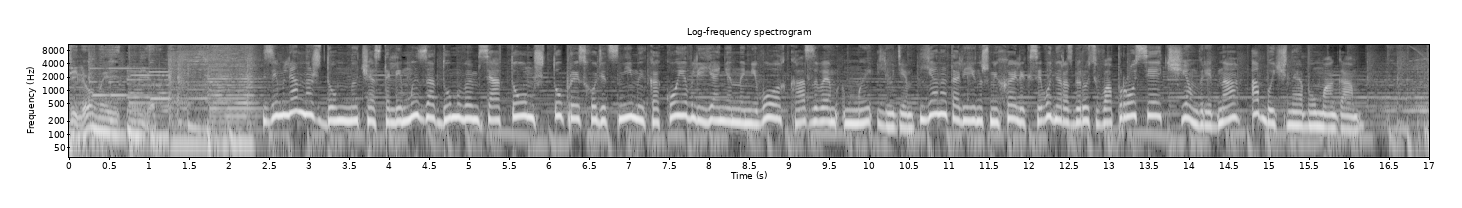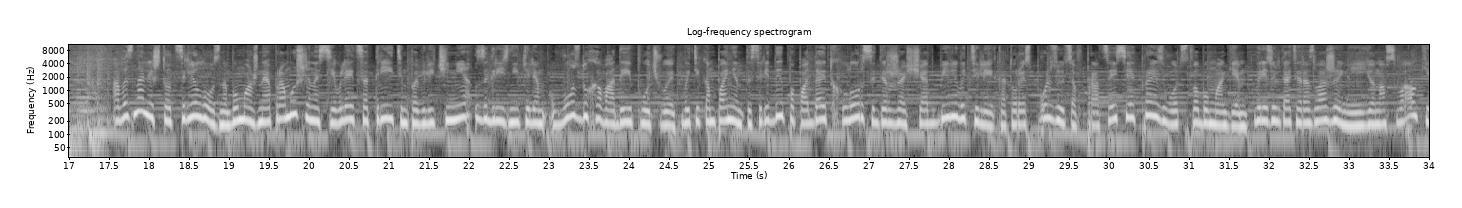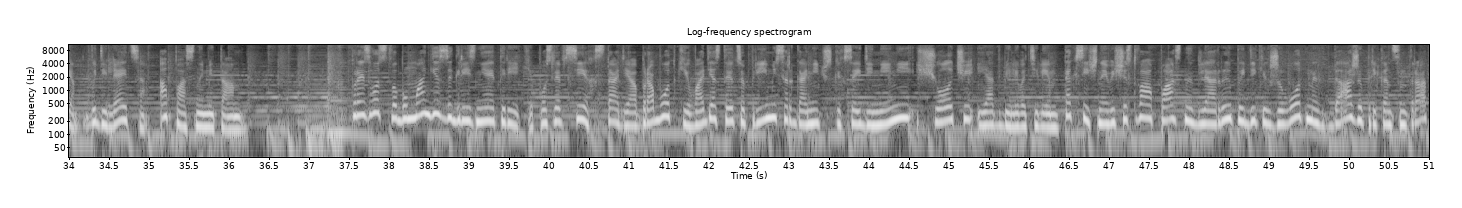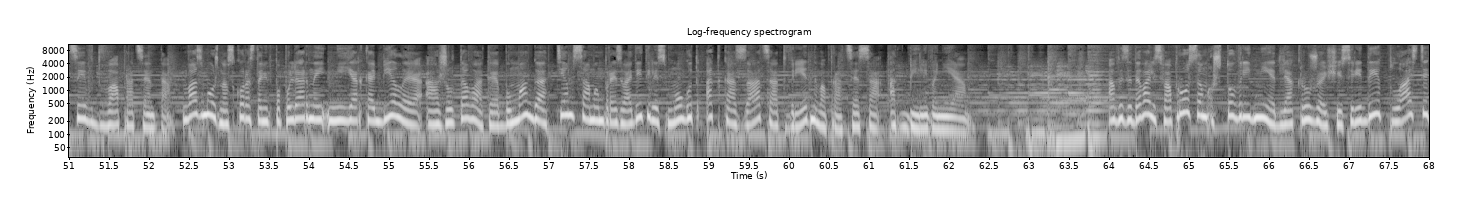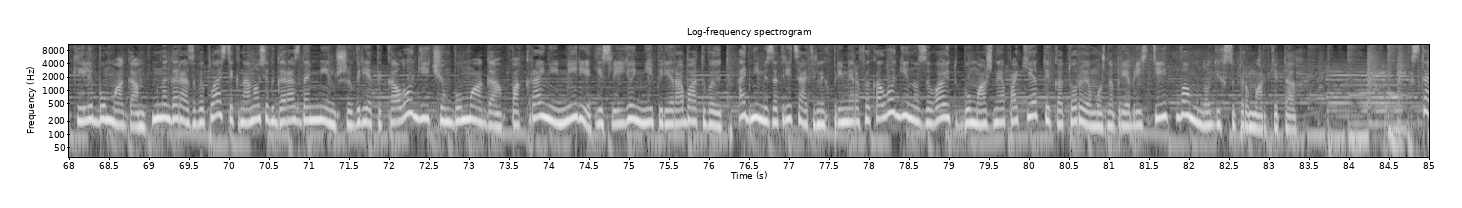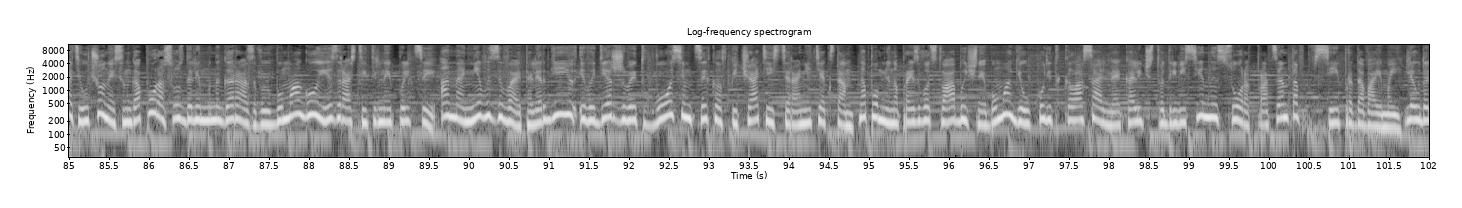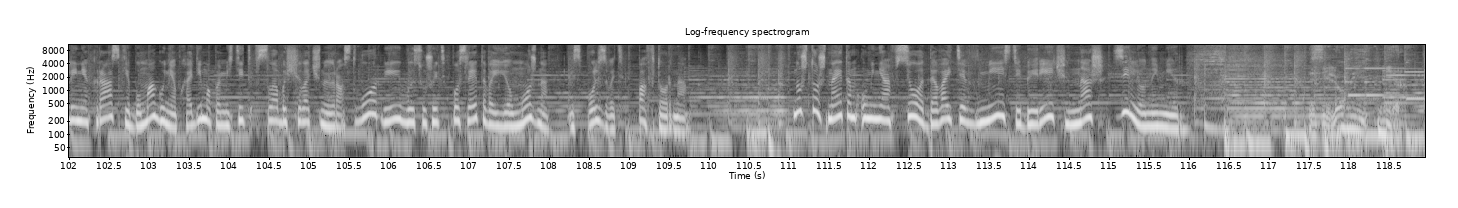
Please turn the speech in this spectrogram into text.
Зеленый мир. Земля наш дом, но часто ли мы задумываемся о том, что происходит с ним и какое влияние на него оказываем мы, люди? Я, Наталья Януш-Михайлик, сегодня разберусь в вопросе, чем вредна обычная бумага. А вы знали, что целлюлозно-бумажная промышленность является третьим по величине загрязнителем воздуха, воды и почвы? В эти компоненты среды попадают хлор, содержащие отбеливатели, которые используются в процессе производства бумаги. В результате разложения ее на свалке выделяется опасный метан. Производство бумаги загрязняет реки. После всех стадий обработки в воде остается примесь органических соединений, щелочи и отбеливателей. Токсичные вещества опасны для рыб и диких животных даже при концентрации в 2%. Возможно, скоро станет популярной не ярко-белая, а желтоватая бумага. Тем самым производители смогут отказаться от вредного процесса отбеливания. А вы задавались вопросом, что вреднее для окружающей среды – пластик или бумага? Многоразовый пластик наносит гораздо меньше вред экологии, чем бумага, по крайней мере, если ее не перерабатывают. Одним из отрицательных примеров экологии называют бумажные пакеты, которые можно приобрести во многих супермаркетах. Кстати, ученые Сингапура создали многоразовую бумагу из растительной пыльцы. Она не вызывает аллергию и выдерживает 8 циклов печати и стирания текста. Напомню, на производство обычной бумаги уходит колоссальное количество древесины 40% всей продаваемой. Для удаления краски бумагу необходимо поместить в слабощелочной раствор и высушить. После этого ее можно использовать повторно. Ну что ж, на этом у меня все. Давайте вместе беречь наш зеленый мир. Зеленый мир.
